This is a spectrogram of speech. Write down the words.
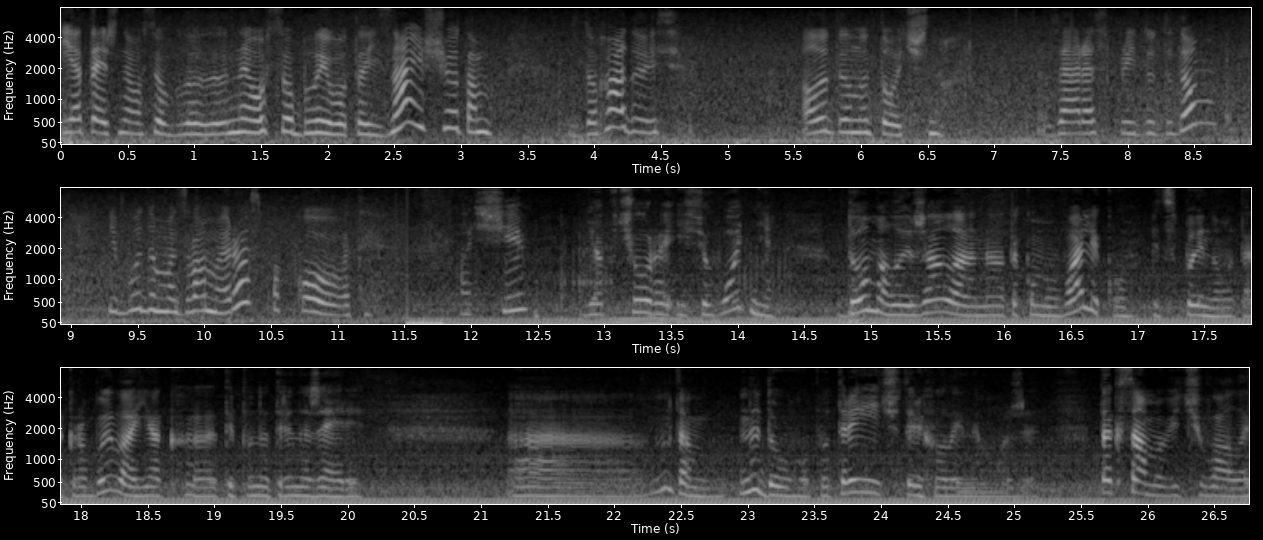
Я теж не особливо, не особливо то й знаю, що там, здогадуюсь, але то не точно. Зараз прийду додому і будемо з вами розпаковувати. А ще я вчора і сьогодні вдома лежала на такому валіку під спину, так робила, як е, типу на тренажері. Е, ну там недовго, по 3-4 хвилини може. Так само відчувала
